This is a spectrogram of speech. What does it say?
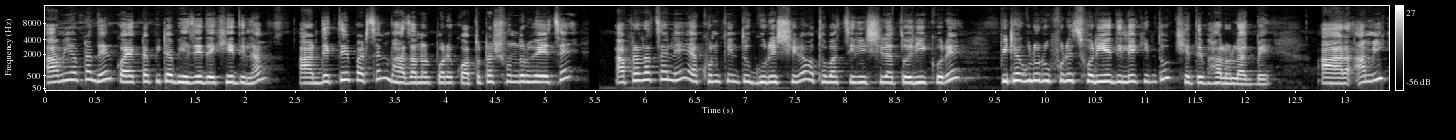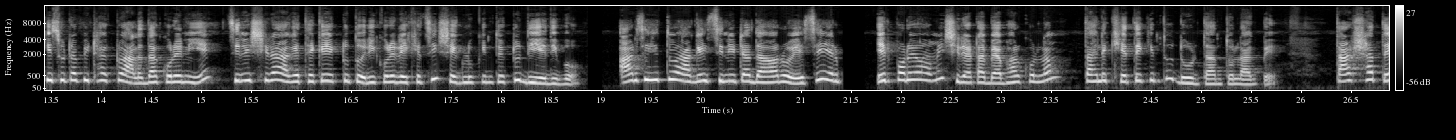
আমি আপনাদের কয়েকটা পিঠা ভেজে দেখিয়ে দিলাম, আর দেখতেই পারছেন ভাজানোর পরে কতটা সুন্দর হয়েছে। আপনারা চাইলে এখন কিন্তু গুড়ের শিরা অথবা চিনির শিরা তৈরি করে পিঠাগুলোর উপরে ছড়িয়ে দিলে কিন্তু খেতে ভালো লাগবে। আর আমি কিছুটা পিঠা একটু আলাদা করে নিয়ে চিনির শিরা আগে থেকে একটু তৈরি করে রেখেছি, সেগুলো কিন্তু একটু দিয়ে দিব। আর যেহেতু আগেই চিনিটা দেওয়া রয়েছে, এর, এরপরেও আমি শিরাটা ব্যবহার করলাম, তাহলে খেতে কিন্তু দুর্দান্ত লাগবে। তার সাথে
